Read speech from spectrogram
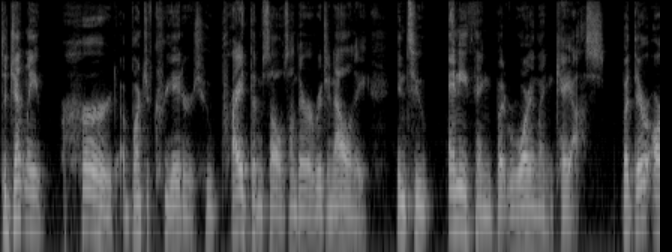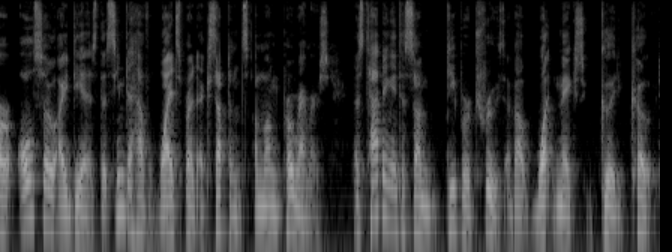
to gently herd a bunch of creators who pride themselves on their originality into anything but roiling chaos. But there are also ideas that seem to have widespread acceptance among programmers as tapping into some deeper truth about what makes good code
